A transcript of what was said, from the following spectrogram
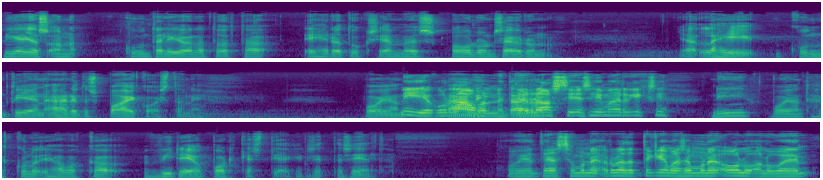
Niin ja jos on kuuntelijoilla tuota ehdotuksia myös Oulun seudun ja lähikuntien äänityspaikoista, niin voidaan Niin, joku rauhallinen äänittää ja- terassi esimerkiksi. Niin, voidaan tehdä kuule ihan vaikka videopodcastiakin sitten sieltä. Voidaan tehdä semmonen, ruveta tekemään semmoinen Oulun alueen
